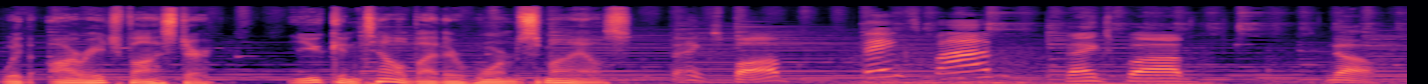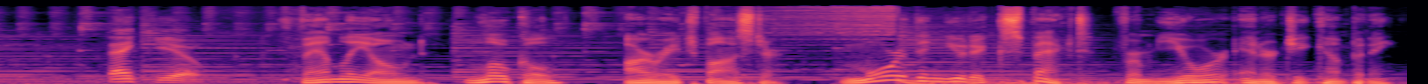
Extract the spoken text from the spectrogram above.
with RH Foster. You can tell by their warm smiles. Thanks, Bob. Thanks, Bob. Thanks, Bob. No, thank you. Family owned, local RH Foster. More than you'd expect from your energy company.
